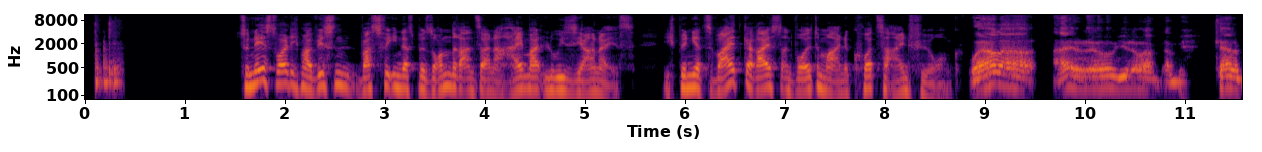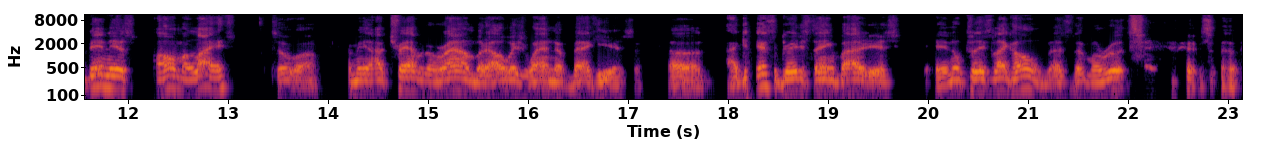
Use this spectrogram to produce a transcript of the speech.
Zunächst wollte ich mal wissen, was für ihn das Besondere an seiner Heimat Louisiana ist. Ich bin jetzt weit gereist und wollte mal eine kurze Einführung. Well, uh, I don't know, you know, I've, I've kind of been here all my life. So, uh, I mean, I've traveled around, but I always wind up back here. So, uh, I guess the greatest thing about it is there's no place like home. That's my roots. so,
